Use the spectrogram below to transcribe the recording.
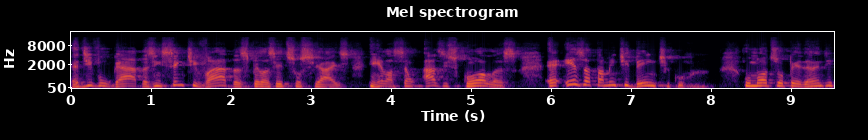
é, divulgadas, incentivadas pelas redes sociais em relação às escolas, é exatamente idêntico o modus operandi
